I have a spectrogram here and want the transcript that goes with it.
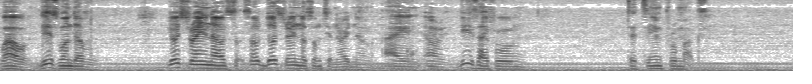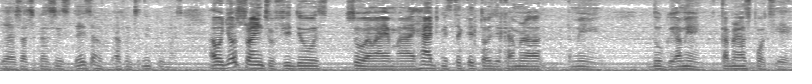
Wow, this is wonderful. Just trying out, so, just trying out something right now. I uh, this is iPhone 13 Pro Max. Yes, as you can see, this is iPhone 13 Pro Max. I was just trying to video, so I, I had mistakenly touched the camera. I mean, logo. I mean, camera spot here.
